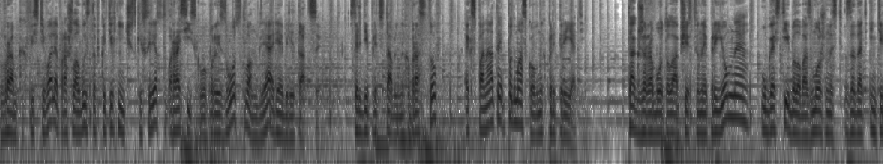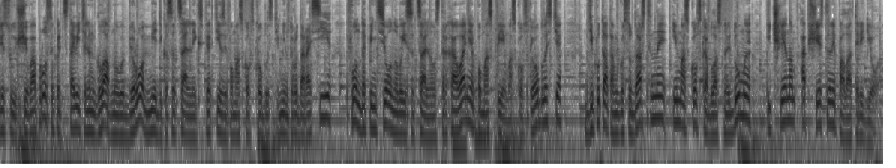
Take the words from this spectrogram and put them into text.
В рамках фестиваля прошла выставка технических средств российского производства для реабилитации. Среди представленных образцов – экспонаты подмосковных предприятий. Также работала общественная приемная, у гостей была возможность задать интересующие вопросы представителям Главного бюро медико-социальной экспертизы по Московской области Минтруда России, Фонда пенсионного и социального страхования по Москве и Московской области, депутатам Государственной и Московской областной думы и членам Общественной палаты региона.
